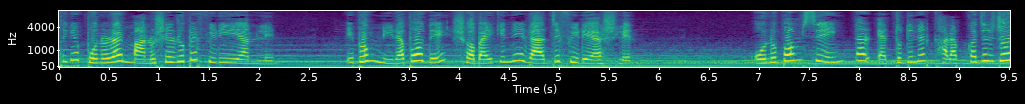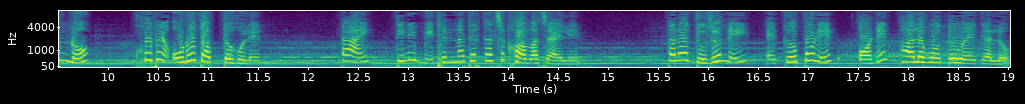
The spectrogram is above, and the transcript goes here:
থেকে পুনরায় মানুষের রূপে ফিরিয়ে আনলেন। এবং নিরাপদে সবাইকে নিয়ে রাজ্যে ফিরে আসলেন। অনুপম সিং তার এতদিনের খারাপ কাজের জন্য খুবই অনুতপ্ত হলেন। তাই তিনি বিঠেলনাথের কাছে ক্ষমা চাইলেন। তারা দুজনেই একে অপরের অনেক ভালো বন্ধু হয়ে গেল।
